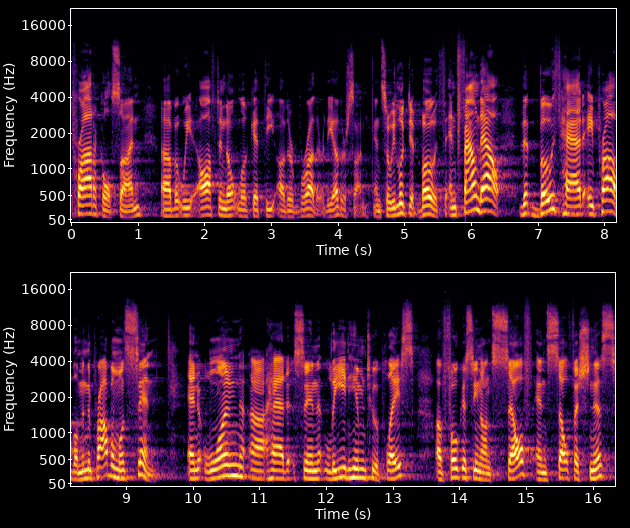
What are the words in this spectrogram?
prodigal son, uh, but we often don't look at the other brother, the other son. And so we looked at both and found out that both had a problem, and the problem was sin. And one uh, had sin lead him to a place of focusing on self and selfishness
